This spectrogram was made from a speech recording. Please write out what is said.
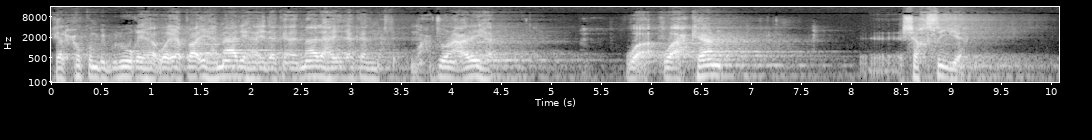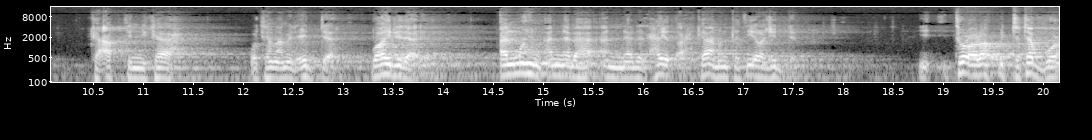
كالحكم ببلوغها وإعطائها مالها إذا كان مالها إذا كان محجورا عليها وأحكام شخصية كعقد النكاح وتمام العدة وغير ذلك. المهم أن لها أن للحيض أحكاما كثيرة جدا. تعرف بالتتبع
